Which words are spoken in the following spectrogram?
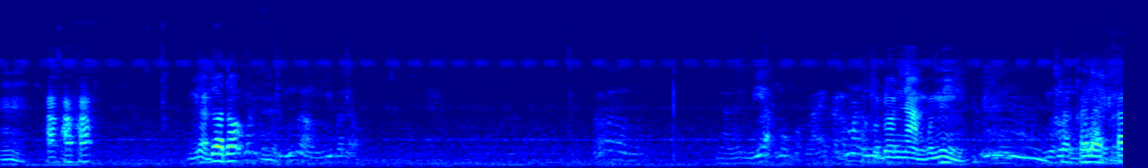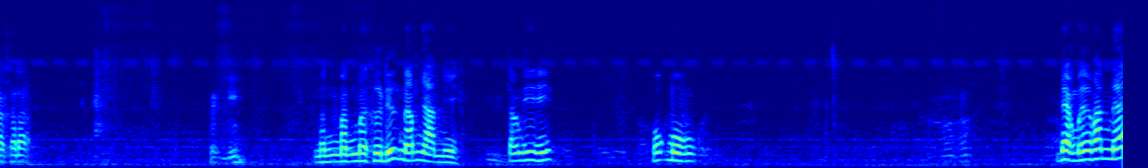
อืมครับครับครับยอดเนาะกูโดนน้ำก็มีขนาดขนาดเป็ดดิบมันมันมันคือดึกน้ำยามนี่ ตั้งที่นี้หกโมงแบ่งมือพันแม่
